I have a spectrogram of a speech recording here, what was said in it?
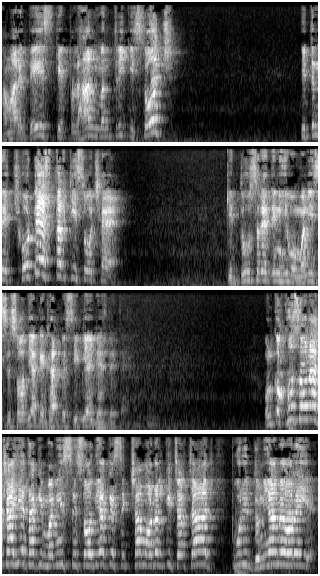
हमारे देश के प्रधानमंत्री की सोच इतने छोटे स्तर की सोच है कि दूसरे दिन ही वो मनीष सिसोदिया के घर पे सीबीआई भेज देते हैं। उनको खुश होना चाहिए था कि मनीष सिसोदिया के शिक्षा मॉडल की चर्चा आज पूरी दुनिया में हो रही है।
